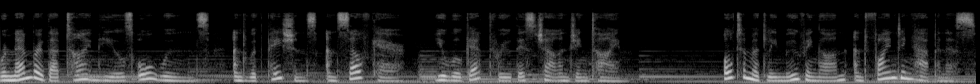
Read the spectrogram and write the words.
Remember that time heals all wounds, and with patience and self care, you will get through this challenging time. Ultimately, moving on and finding happiness.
